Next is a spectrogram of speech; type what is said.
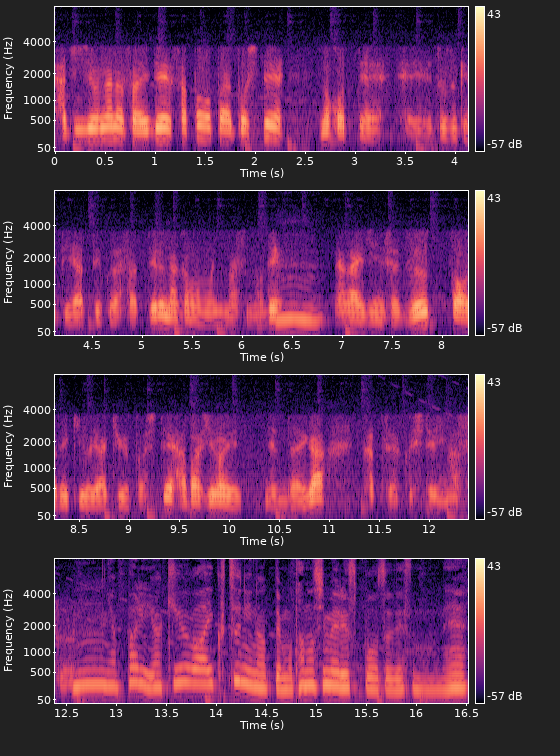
87歳でサポーターとして残って、えー続けてやってくださっている仲間もいますので、うん。長い人生ずっとできる野球として幅広い年代が活躍しています。うん、やっぱり野球はいくつになっても楽しめるスポーツですもんね。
